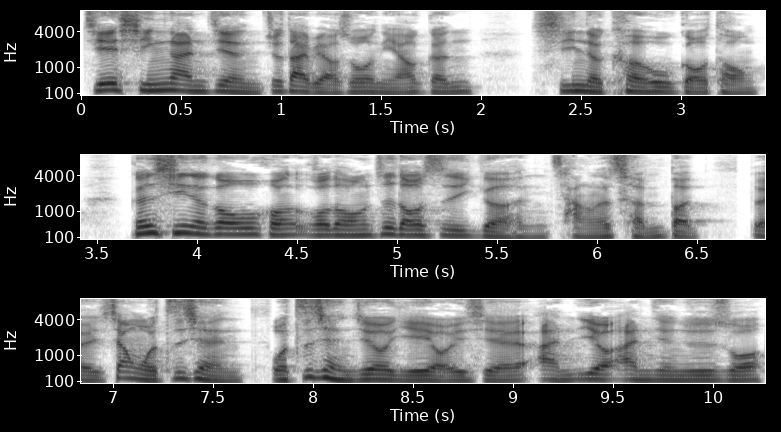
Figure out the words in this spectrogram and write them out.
接新案件就代表说你要跟新的客户沟通，跟新的客户沟沟通，这都是一个很长的成本。对，像我之前，我之前就也有一些案，也有案件，就是说，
